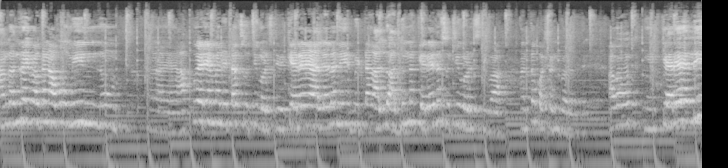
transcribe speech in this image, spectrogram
ಹಂಗಂದ್ರೆ ಇವಾಗ ನಾವು ಮೀನು ಅಕ್ವೇರಿಯಂ ಅಲ್ಲಿ ಇಟ್ಟಾಗ ಶುಚಿಗೊಳಿಸ್ತೀವಿ. ಕೆರೆ, ಅಲ್ಲೆಲ್ಲ ನೀರು ಬಿಟ್ಟಾಗ ಅಲ್ಲ ಅದನ್ನ ಕೆರೆನ ಶುಚಿಗೊಳಿಸ್ತೀವ ಅಂತ ಕ್ವಶನ್ ಬರುತ್ತೆ. ಅವಾಗ ಕೆರೆಯಲ್ಲಿ,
